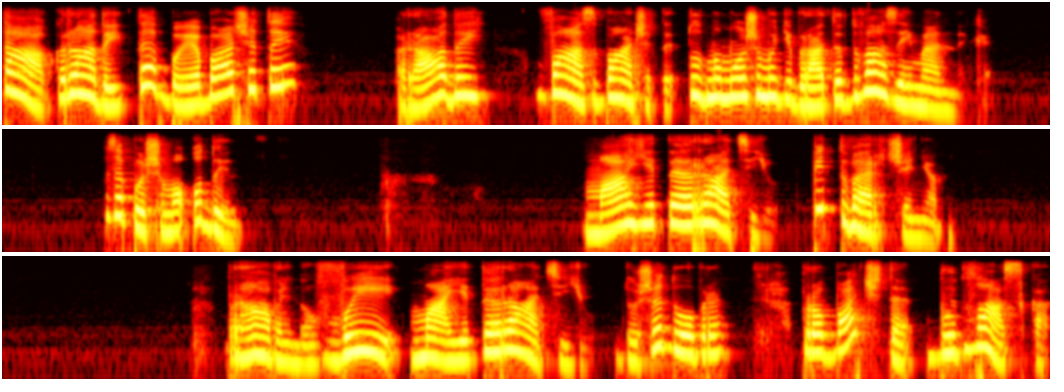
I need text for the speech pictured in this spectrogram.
Так, радий тебе бачити. Радий вас бачити. Тут ми можемо дібрати два займенники. Запишемо один. Маєте рацію. Підтвердження. Правильно, ви маєте рацію. Дуже добре. Пробачте, будь ласка,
